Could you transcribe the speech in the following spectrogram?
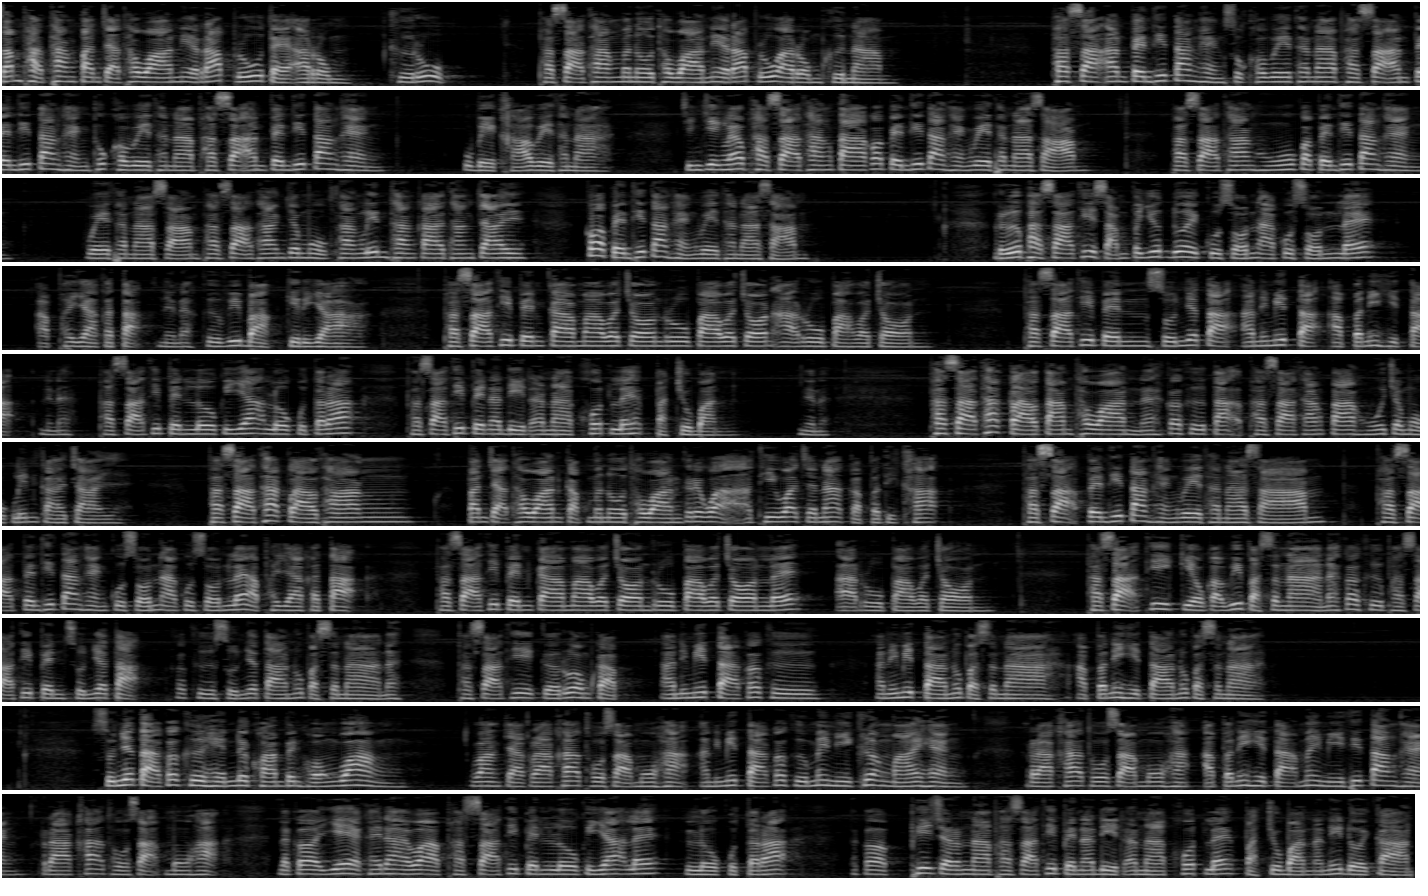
สัมผัสทางปัญจทวารเนี่ยรับรู้แต่อารมณ์คือรูป ภาษาทางมโนทวารเนี่ยรับรู้อารมณ์คือนาม ภาษาอันเป็นที่ตั้งแห่งสุขเวทนา ภาษาอันเป็นที่ตั้งแห่งทุกขเวทนา ภาษาอันเป็นที่ตั้งแห่งอุเบกขาเวทนา จริง ๆ แล้วภาษาทางตาก็เป็นที่ตั้งแห่งเวทนาสามภาษาทางหูก็เป็นที่ตั้งแห่งเวทนาสามภาษาทางจมูกทางลิ้นทางกายทางใจ ก็เป็นที่ตั้งแห่งเวทนาสาม หรือภาษาที่สัมปยุทธ์ด้วยกุศลอกุศลและอัพยากตะเนี่ยนะคือวิบากกิริยา ภาษาที่เป็นกามาวจร รูปาวจร อรูปาวจร ภาษาที่เป็นสุญญตะอนิมิตะ อัปนิหิตะเนี่ยนะภาษาที่เป็นโลกิยะโลกุตระ ภาษาที่เป็นอดีตอนาคตและปัจจุบันเนี่ยนะภาษาถ้ากล่าวตามทวารนนะก็คือตะภาษาทางตาหูจมูกลิ้นกายใจ ภาษาถ้ากล่าวทาง ปัญจทวารกับมโนทวารก็เรียกว่าอธิวัจนะกับปฏิฆะภาษะเป็นที่ตั้งแห่งเวทนาสามภาษะเป็นที่ตั้งแห่งกุศลอกุศล และอัพยากตะภาษาที่เป็นกามาวจร รูปาวจร และอรูปาวจรภาษาที่เกี่ยวกับวิปัสสนานะก็คือภาษาที่เป็นสุญญตะก็คือสุญญตานุปัสสนานะภาษาที่เกิดร่วมกับอนิมิตะก็คืออนิมิตานุปัสสนา อัปปนิหิตานุปัสสนา สุญญตาก็คือเห็นด้วยความเป็นของว่าง ว่างจากราคะโทสะโมหะ อนิมิตาก็คือไม่มีเครื่องหมายแห่ง ราคะโทสะโมหะ อัปนิหิตะไม่มีที่ตั้งแห่ง ราคะโทสะโมหะ แล้วก็แยกให้ได้ว่าภาษาที่เป็นโลกิยะและโลกุตระ แล้วก็พิจารณาภาษาที่เป็นอดีตอนาคต และปัจจุบันอันนี้โดยการ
